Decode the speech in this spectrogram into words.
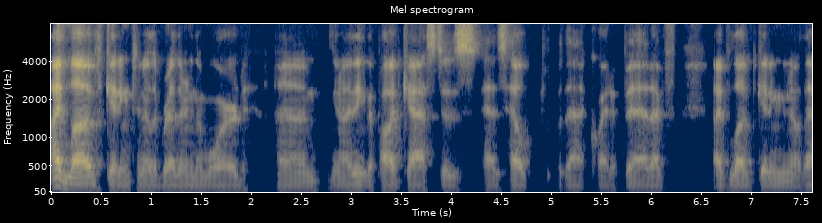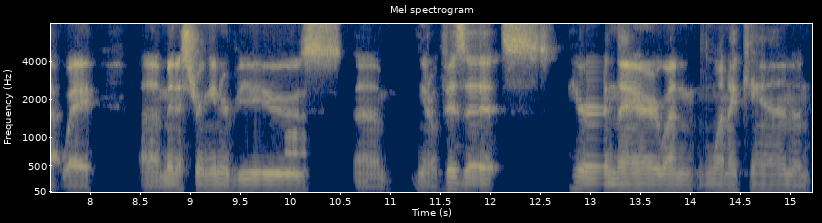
I love getting to know the brethren in the ward. Um, you know, I think the podcast has has helped with that quite a bit. I've I've loved getting to know that way. Uh, ministering interviews, um, you know, visits here and there when when I can, and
